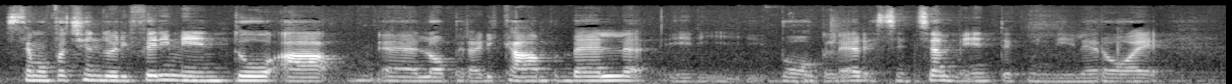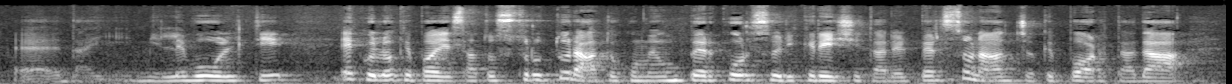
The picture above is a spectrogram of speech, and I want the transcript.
Stiamo facendo riferimento all'opera eh, di Campbell e di Vogler essenzialmente, quindi l'eroe eh, dai mille volti, è quello che poi è stato strutturato come un percorso di crescita del personaggio che porta da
